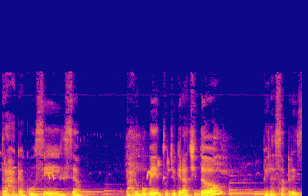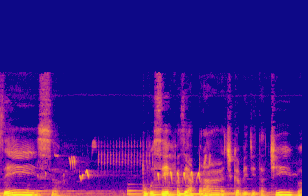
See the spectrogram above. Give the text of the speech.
Traga a consciência para o momento de gratidão pela essa presença, por você fazer a prática meditativa,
